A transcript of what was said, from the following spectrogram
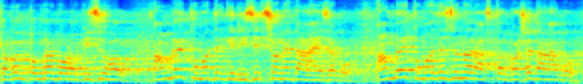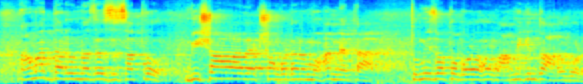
তখন তোমরা বড় কিছু হও। আমরাই তোমাদেরকে রিসিপশনে দাঁড়ায় যাব। আমরাই তোমাদের জন্য রাস্তার পাশে দাঁড়াবো। আমার দারুণ ছাত্র, বিশাল এক সংগঠনের মহান নেতা। তুমি যত বড় হও, আমি কিন্তু আরও বড়।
